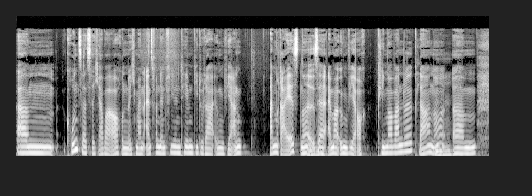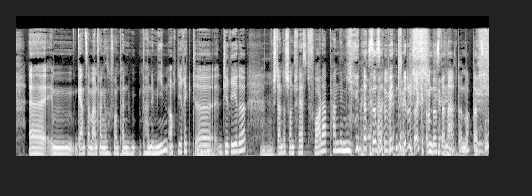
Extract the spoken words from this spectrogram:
Ähm, grundsätzlich aber auch, und ich meine, eins von den vielen Themen, die du da irgendwie an, anreißt, ne, ist ja mhm. einmal irgendwie auch Klimawandel, klar, ne? Mhm. Ähm, äh, im, ganz am Anfang ist auch von Pandem Pandemien auch direkt äh, mhm. die Rede. Mhm. Stand das schon fest vor der Pandemie, dass das erwähnt wird oder kam das danach dann noch dazu?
